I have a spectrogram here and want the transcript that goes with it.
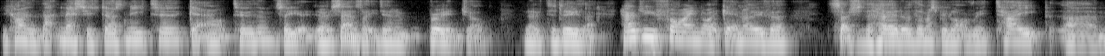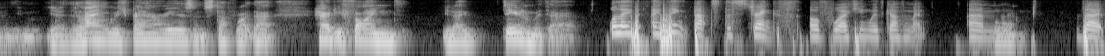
you kind of that message does need to get out to them. So you, you know, it sounds like you're doing a brilliant job, you know, to do that. How do you find like getting over such as the hurdle? There must be a lot of red tape, um, you know, the language barriers and stuff like that. How do you find, you know, dealing with that? Well, I, I think that's the strength of working with government. Um, yeah. That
